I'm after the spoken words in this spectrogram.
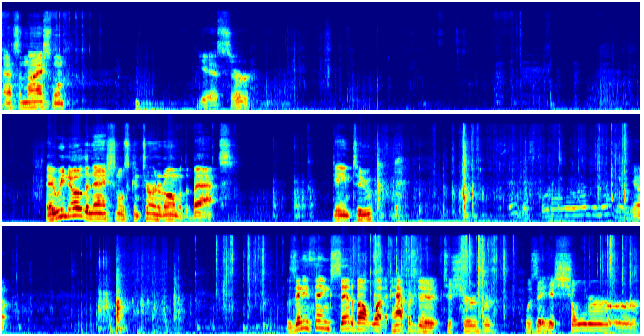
That's a nice one. Yes, sir. Hey, we know the Nationals can turn it on with the bats. Game two. Yep. Was anything said about what happened to, to Scherzer? Was it his shoulder or.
